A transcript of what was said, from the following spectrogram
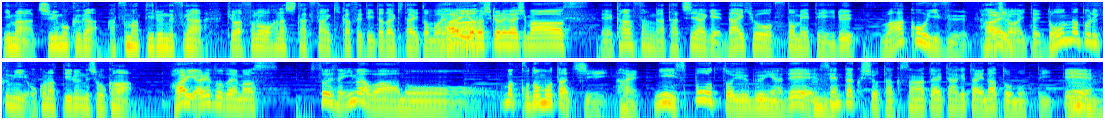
今注目が集まっているんですが今日はそのお話たくさん聞かせていただきたいと思います、はいよろしくお願いします。えー、菅さんが立ち上げ代表を務めているワコイズ、はい。こちらは一体どんな取り組みを行っているんでしょうか？はいありがとうございます。そうですね今はあのーまあ子供たちはい。にスポーツという分野うん。で選択肢をたくさん与えてあげたいなと思っていて、うん。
